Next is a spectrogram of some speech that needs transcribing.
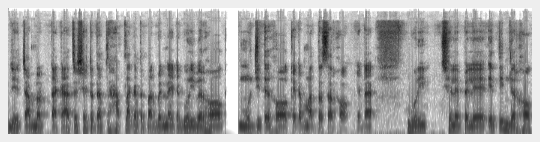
যে চামড়ার টাকা আছে, সেটাতে আপনি হাত লাগাতে পারবেন না। এটা গরিবের হক, মসজিদের হক, এটা মাদ্রাসার হক। এটা গরিব ছেলে পেলে এতিমদের হক।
